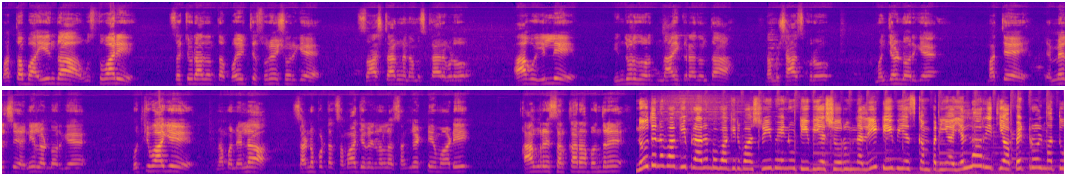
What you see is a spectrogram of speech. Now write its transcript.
ಮತ್ತೊಬ್ಬ ಅಹಿಂದ ಉಸ್ತುವಾರಿ ಸಚಿವರಾದಂಥ ಬೈರ್ತಿ ಸುರೇಶ್ ಅವರಿಗೆ ಸಾಷ್ಟಾಂಗ ನಮಸ್ಕಾರಗಳು. ಹಾಗೂ ಇಲ್ಲಿ ಹಿಂದುಳಿದ ನಾಯಕರಾದಂಥ ನಮ್ಮ ಶಾಸಕರು ಮಂಜಣ್ಣವ್ರಿಗೆ, ಮತ್ತು ಎಂ ಎಲ್ ಸಿ ಅನಿಲ್ ಅಣ್ಣವ್ರಿಗೆ, ಮುಖ್ಯವಾಗಿ ನಮ್ಮನ್ನೆಲ್ಲ ಸಣ್ಣ ಪುಟ್ಟ ಸಮಾಜಗಳನ್ನೆಲ್ಲ ಸಂಘಟನೆ ಮಾಡಿ ಕಾಂಗ್ರೆಸ್ ಸರ್ಕಾರ ಬಂದರೆ ನೂತನವಾಗಿ ಪ್ರಾರಂಭವಾಗಿರುವ ಶ್ರೀವೇಣು ಟಿವಿಎಸ್ ಶೋರೂಮ್ನಲ್ಲಿ ಟಿವಿಎಸ್ ಕಂಪನಿಯ ಎಲ್ಲಾ ರೀತಿಯ ಪೆಟ್ರೋಲ್ ಮತ್ತು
